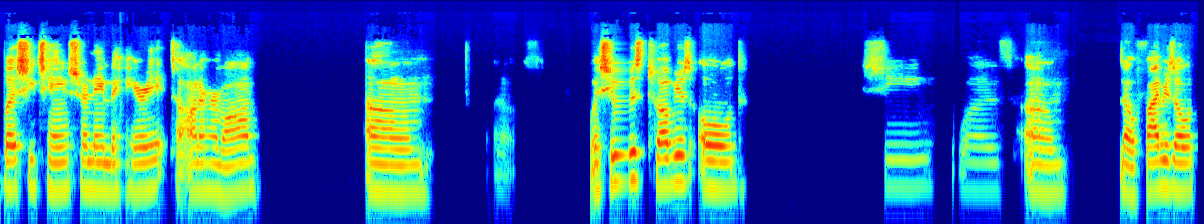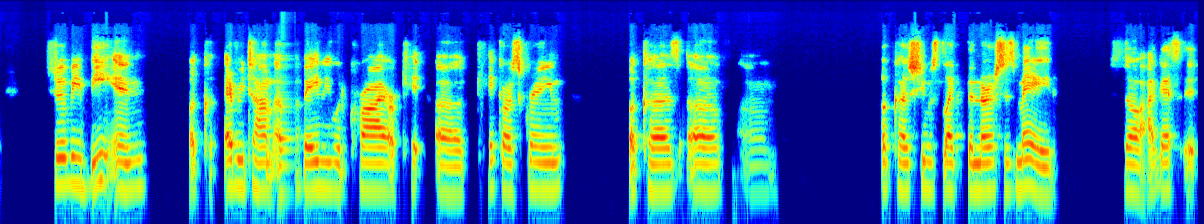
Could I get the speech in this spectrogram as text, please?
but she changed her name to Harriet to honor her mom. Um? When she was 12 years old, she was um no five years old. She would be beaten every time a baby would cry or kick, uh, kick or scream because of um because she was like the nurse's maid. So I guess it,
